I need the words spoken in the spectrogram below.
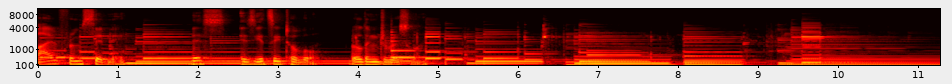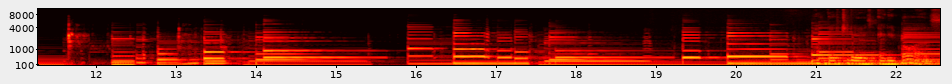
live from Sydney. This is Yitzi Tobel, Building Jerusalem. Today is Eddy Boas.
